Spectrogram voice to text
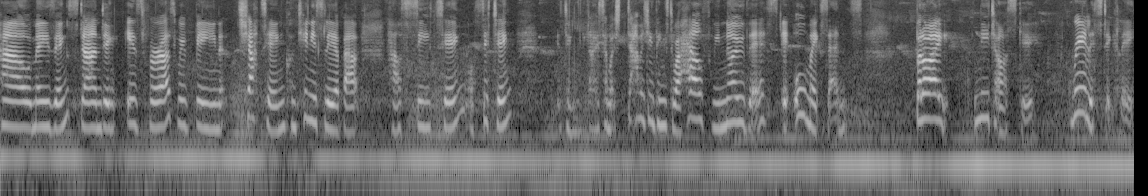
how amazing standing is for us. We've been chatting continuously about how seating or sitting doing so much damaging things to our health. We know this, it all makes sense. But I need to ask you realistically,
